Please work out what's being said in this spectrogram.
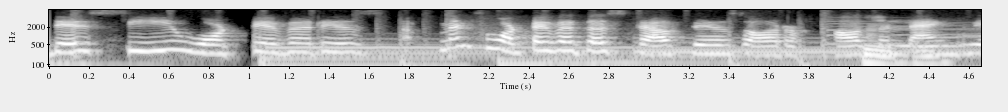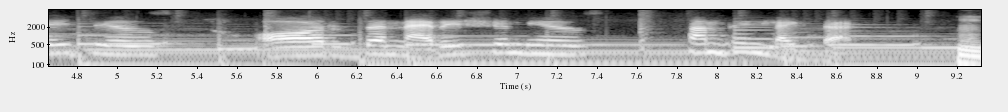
they see whatever is means whatever the stuff is or how the Mhm. language is or the narration is something like that Hmm,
